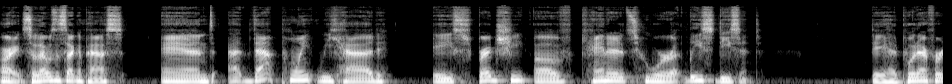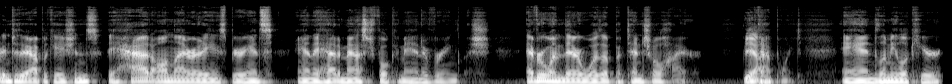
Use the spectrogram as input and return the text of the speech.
All right, so that was the second pass, and at that point, we had a spreadsheet of candidates who were at least decent. They had put effort into their applications, they had online writing experience, and they had a masterful command over English. Everyone there was a potential hire at that point. And let me look here.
